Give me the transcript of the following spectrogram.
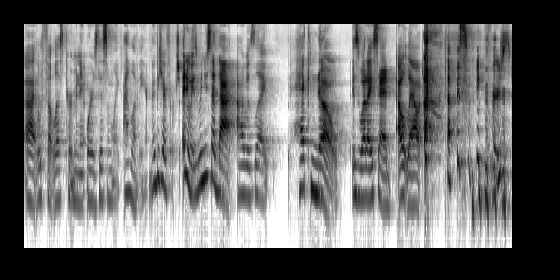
Uh, it felt less permanent, whereas this, I'm like, I love it here. Maybe here first. Anyways, when you said that, I was like, "Heck no!" is what I said out loud. that was my first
